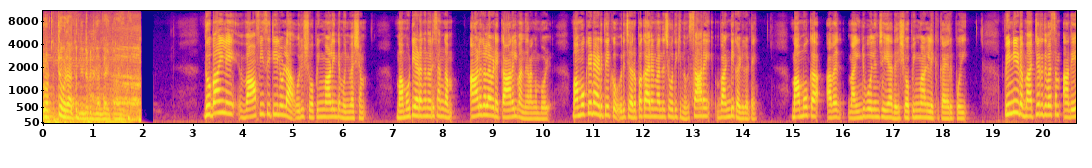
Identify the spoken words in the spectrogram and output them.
ഒരൊറ്റ ഒരാൾക്ക് നിന്നെ പറ്റി നല്ല അഭിപ്രായം ദുബായിലെ വാഫി സിറ്റിയിലുള്ള ഒരു ഷോപ്പിംഗ് മാളിന്റെ മുൻവശം. മമ്മൂട്ടി അടങ്ങുന്ന ഒരു സംഘം ആളുകൾ അവിടെ കാറിൽ വന്നിറങ്ങുമ്പോൾ മമ്മൂക്കയുടെ അടുത്തേക്ക് ഒരു ചെറുപ്പക്കാരൻ വന്ന് ചോദിക്കുന്നു സാറേ വണ്ടി കഴുകട്ടെ? മമ്മൂക്ക അവൻ മൈൻഡ് പോലും ചെയ്യാതെ ഷോപ്പിംഗ് മാളിലേക്ക് കയറിപ്പോയി. പിന്നീട് മറ്റൊരു ദിവസം അതേ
